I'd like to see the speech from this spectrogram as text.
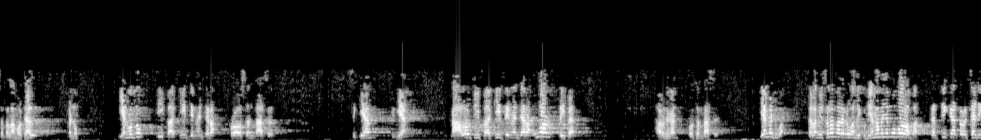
Setelah modal penuh. Yang untuk dibagi dengan cara prosentase. Sekian, sekian. Kalau dibagi dengan cara uang, riba. Harus dengan prosentase. Yang kedua, dalam Islam barakallahu fikum, yang namanya mudharabah, ketika terjadi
